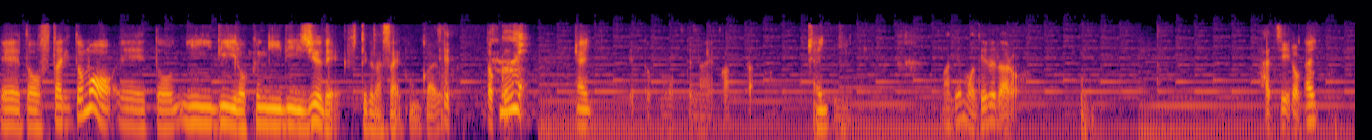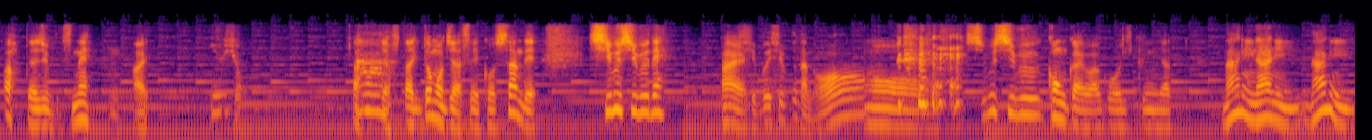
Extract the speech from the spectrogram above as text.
えっ、と、お二人とも、えっ、と、2D6、2D10 で振ってください、今回は。説得？はい。説得持ってなかった。はい。まあ、でも出るだろう。8、6。はいあ、大丈夫ですね。よいしょ。ああーじゃあ二人ともじゃあ成功したんで、渋々ね。はい。渋々なの？もう、渋々今回は剛力君や、何何何っ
